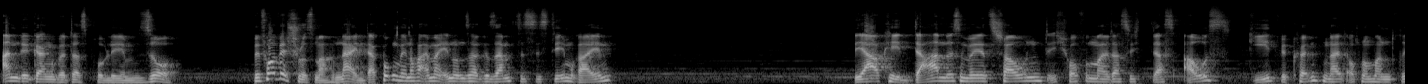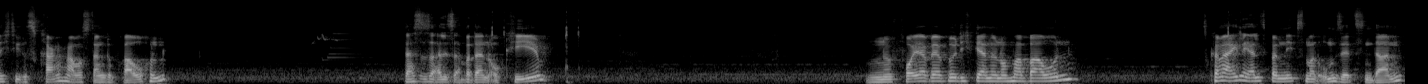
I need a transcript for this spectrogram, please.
angegangen wird, das Problem. So, bevor wir Schluss machen, nein, da gucken wir noch einmal in unser gesamtes System rein. Ja, okay, da müssen wir jetzt schauen. Ich hoffe mal, dass sich das ausgeht. Wir könnten halt auch nochmal ein richtiges Krankenhaus dann gebrauchen. Das ist alles aber dann okay. Eine Feuerwehr würde ich gerne nochmal bauen. Das können wir eigentlich alles beim nächsten Mal umsetzen dann.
